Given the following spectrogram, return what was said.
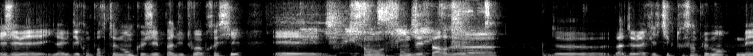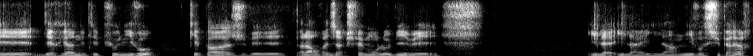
Et il a eu des comportements que j'ai pas du tout appréciés. Et son, son départ de, de, bah, l'athlétique tout simplement. Mais Deria n'était plus au niveau. Kepa, je vais. Alors, on va dire que je fais mon lobby, mais il a, il a, il a un niveau supérieur.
